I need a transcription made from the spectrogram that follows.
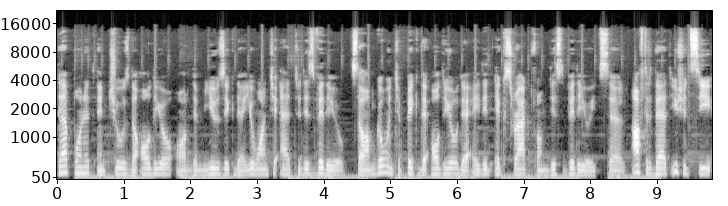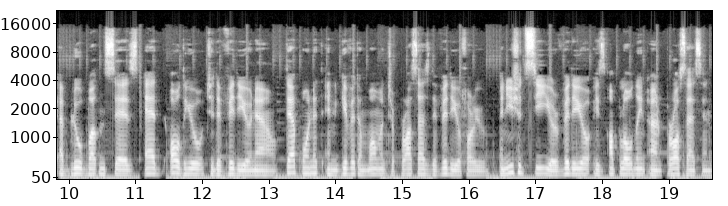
Tap on it and choose the audio or the music that you want to add to this video. So I'm going to pick the audio that I did extract from this video itself. After that, you should see a blue button says add audio to the video video now. Tap on it and give it a moment to process the video for you. And you should see your video is uploading and processing.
